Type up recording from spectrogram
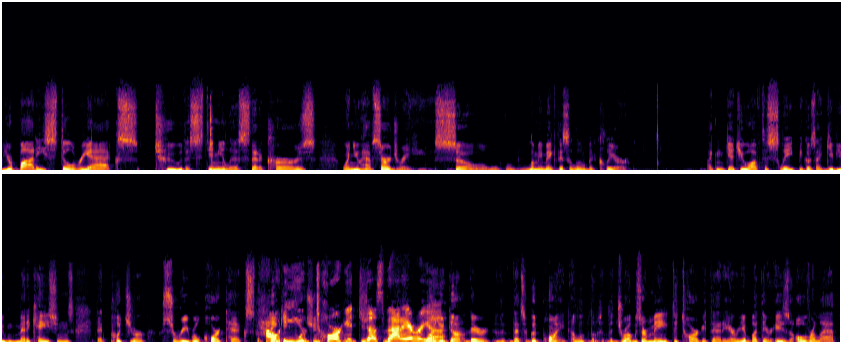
your body still reacts to the stimulus that occurs when you have surgery. So let me make this a little bit clearer. I can get you off to sleep because I give you medications that put your cerebral cortex, the How do you portion. target just that area? Well, you don't. There, that's a good point. The the drugs are made to target that area, but there is overlap,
